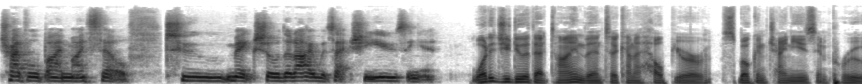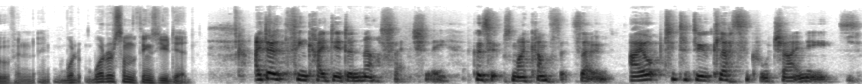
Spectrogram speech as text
travel by myself to make sure that I was actually using it. What did you do at that time then to kind of help your spoken Chinese improve? And, and what what are some of the things you did? I don't think I did enough actually, because it was my comfort zone. I opted to do classical Chinese.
